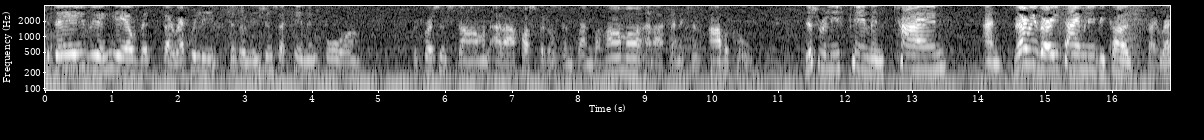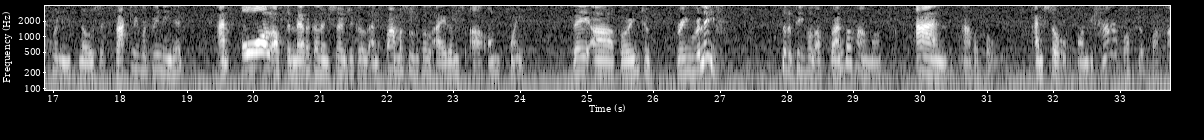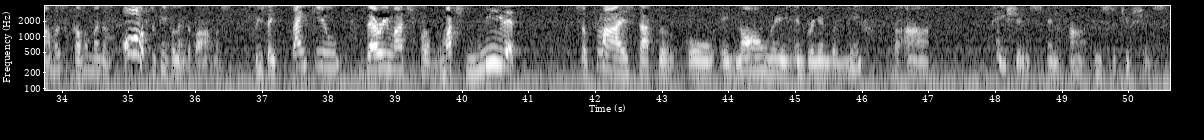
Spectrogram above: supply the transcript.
Today we're here with Direct Relief, the donations that came in for the persons down at our hospitals in Grand Bahama and our clinics in Abaco. This relief came in time and very, very timely because Direct Relief knows exactly what we needed and all of the medical and surgical and pharmaceutical items are on point. They are going to bring relief to the people of Grand Bahama and Abaco. And so, on behalf of the Bahamas government and all of the people in the Bahamas, we say thank you very much for much needed supplies that will go a long way in bringing relief to our patients and our institutions.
